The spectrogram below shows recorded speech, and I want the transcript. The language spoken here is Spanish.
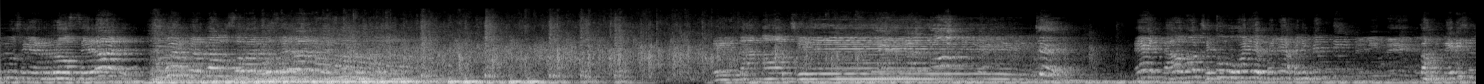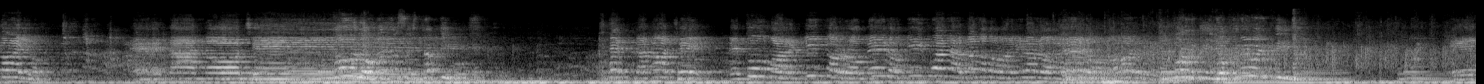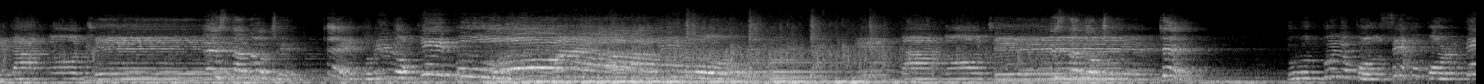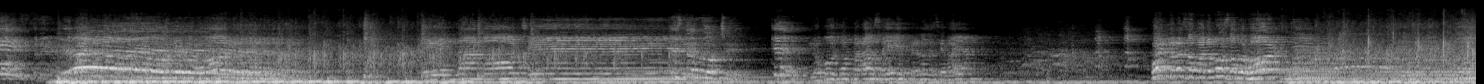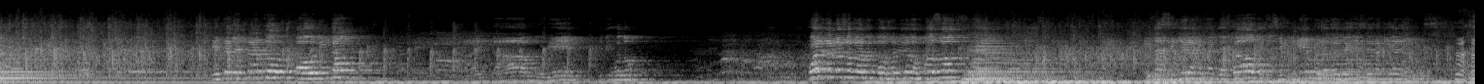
estuvimos en Rosedal. Fuerte aplauso para Rosedal. Esta noche. ¿Qué? Esta noche tuvo baile de pelea felizmente. Feliz caballo. Esta noche. Todos los gallos están vivos. Estuvieron Kipu. ¡Hola, Kipu! Esta noche. Esta noche. ¿Qué? Tuvo un duelo Consejo Cortés. Esta noche. Esta noche. ¿Qué? Los mozos están parados ahí esperando que se vayan.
